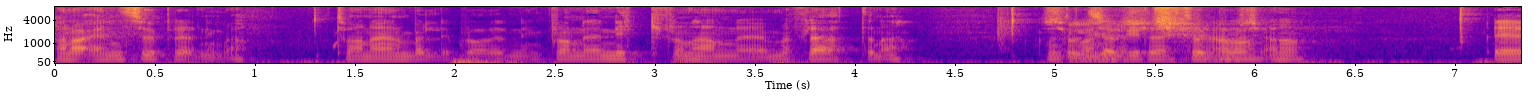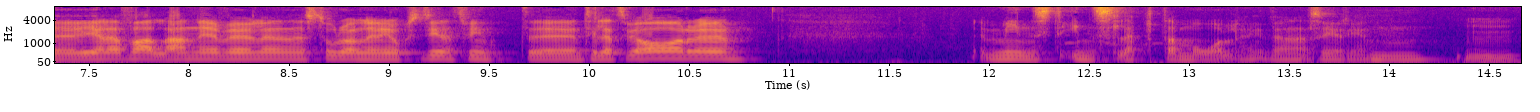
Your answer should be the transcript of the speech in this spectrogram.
Han har en superräddning va? Jag tror han har en väldigt bra räddning från eh, Nick från han eh, med flätorna. Suljic, Ja. ja. Eh, I alla fall, han är väl en stor anledning också till att vi, inte, till att vi har eh, minst insläppta mål i den här serien. Mm. Mm.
